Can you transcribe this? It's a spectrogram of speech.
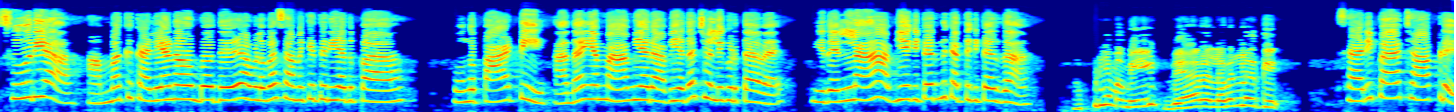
சூர்யா அம்மாக்கு கல்யாணம் ஆகும்போது அவ்வளவா சமைக்க தெரியாதுப்பா. உங்க பாட்டி அதான் என் மாமியார் அவிய தான் சொல்லி கொடுத்தாவ. இதெல்லாம் அவிய கிட்ட இருந்து கத்துக்கிட்டதுதான். அப்படியா மம்மி? வேற லெவல்ல இருக்கு. சரிப்பா சாப்பிடு.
